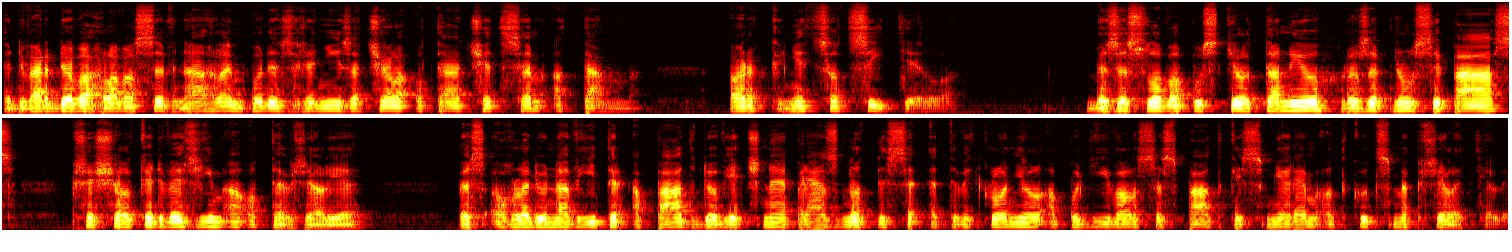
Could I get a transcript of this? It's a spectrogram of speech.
Edvardova hlava se v náhlém podezření začala otáčet sem a tam. Ork něco cítil. Beze slova pustil Taniu, rozepnul si pás, přešel ke dveřím a otevřel je. Bez ohledu na vítr a pád do věčné prázdnoty se Ed vyklonil a podíval se zpátky směrem, odkud jsme přiletěli.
